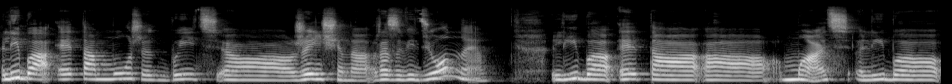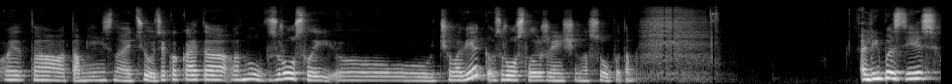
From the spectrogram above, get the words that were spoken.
либо это может быть э, женщина разведенная, либо это а, мать, либо это, там, я не знаю, тетя какая-то, ну, взрослый э, человек, взрослая женщина с опытом, либо здесь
